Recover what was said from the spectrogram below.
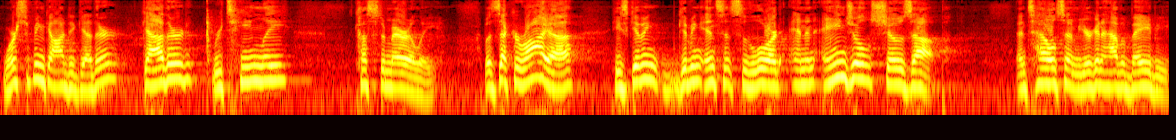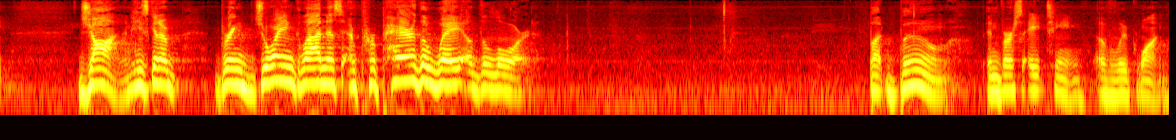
worshiping God together, gathered routinely, customarily. But Zechariah He's giving, giving incense to the Lord, and an angel shows up and tells him, You're going to have a baby, John, and he's going to bring joy and gladness and prepare the way of the Lord. But boom, in verse 18 of Luke 1.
